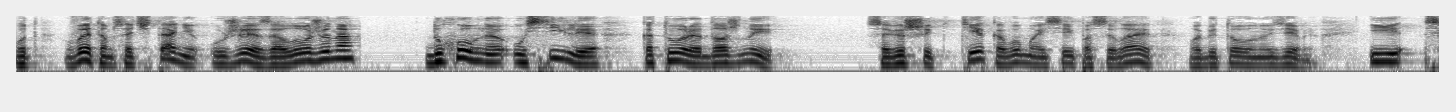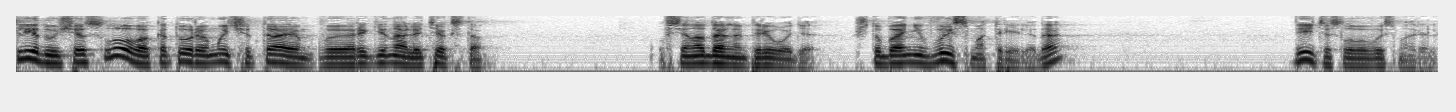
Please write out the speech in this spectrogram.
вот в этом сочетании уже заложено духовное усилие, которое должны совершить те, кого Моисей посылает в обетованную землю. И следующее слово, которое мы читаем в оригинале текста, в синодальном переводе, чтобы они высмотрели, да? Видите слово «высмотрели»?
